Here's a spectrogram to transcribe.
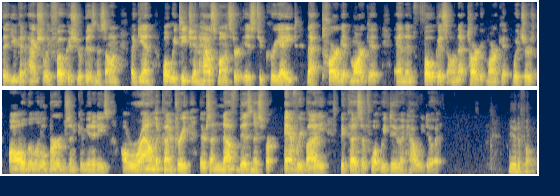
that you can actually focus your business on. Again, what we teach in House Monster is to create that target market and then focus on that target market, which is all the little burgs and communities around the country. There's enough business for everybody because of what we do and how we do it. Beautiful.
